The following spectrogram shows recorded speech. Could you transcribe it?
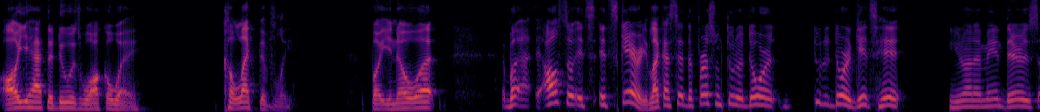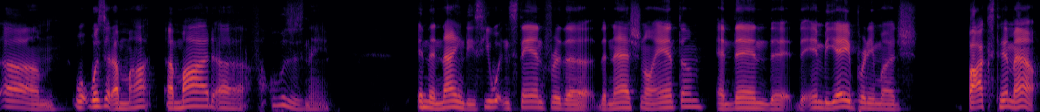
All you have to do is walk away collectively. But you know what? But also it's it's scary. Like I said, the first one through the door through the door gets hit. You know what I mean? There's um what was it? Ahmad Ahmad uh what was his name? In the 90s, he wouldn't stand for the the national anthem, and then the the NBA pretty much boxed him out.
